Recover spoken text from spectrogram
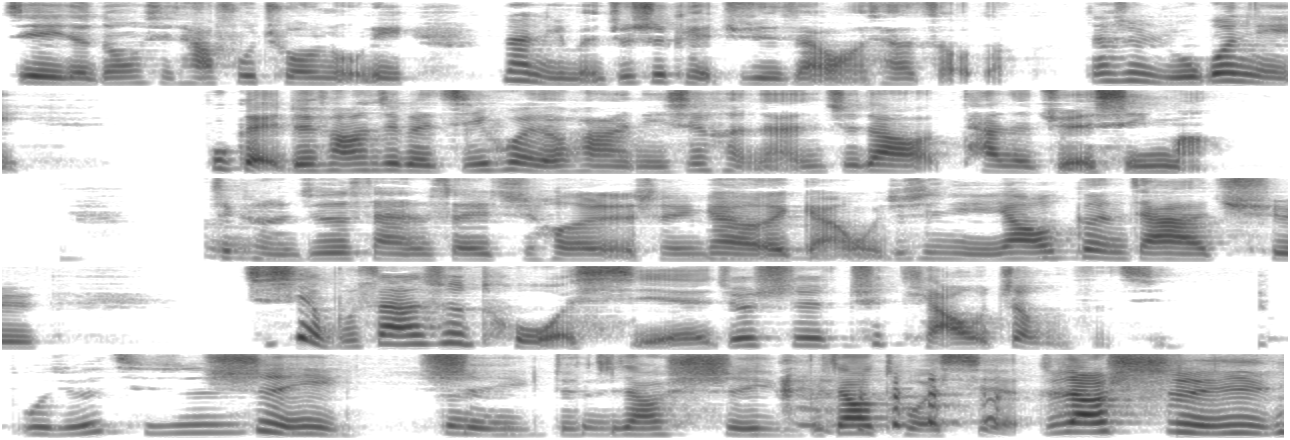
介意的东西，他付出了努力，那你们就是可以继续再往下走的。但是如果你不给对方这个机会的话，你是很难知道他的决心嘛。这可能就是三十岁之后的人生应该有的感悟，就是你要更加的去，其实也不算是妥协，就是去调整自己。我觉得其实适应，适应，对，这叫适应，不叫妥协，这叫适应。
